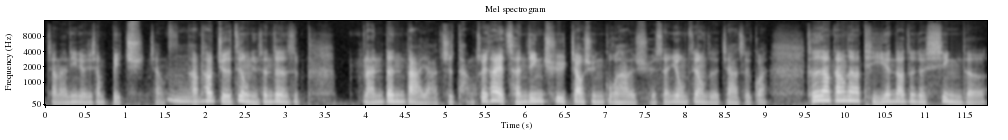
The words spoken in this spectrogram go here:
讲难听点，就像 bitch 这样子。他嗯他觉得这种女生真的是。难登大雅之堂，所以他也曾经去教训过他的学生，用这样子的价值观。可是当当他体验到这个性的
